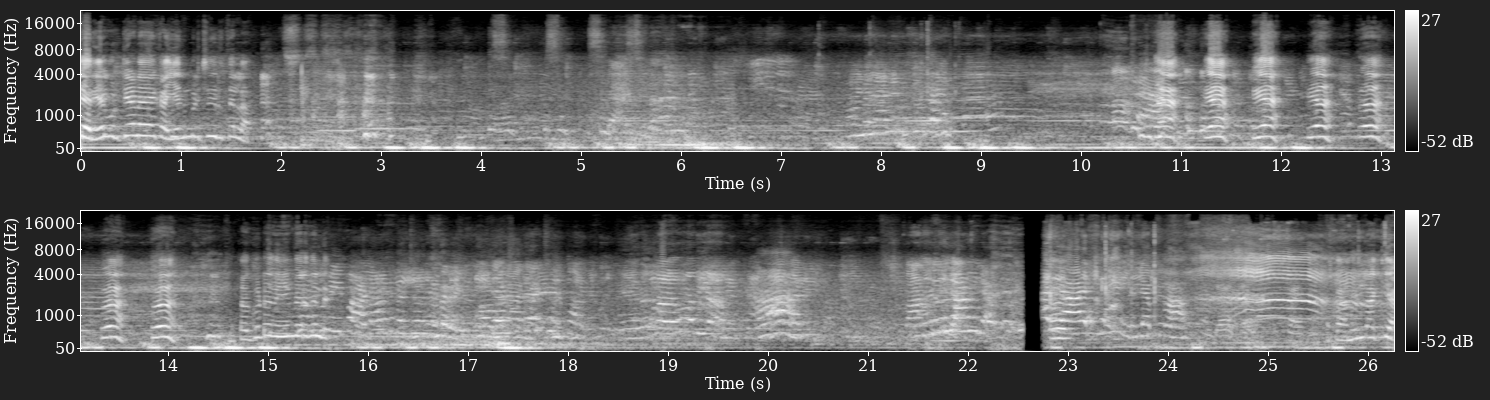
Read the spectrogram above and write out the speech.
ചെറിയ കുട്ടിയാണ് കയ്യൊന്നും പിടിച്ച് നിർത്തല്ല. തക്കുട്ട നീയും വരുന്നുണ്ട്. കണിലാക്കിയ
